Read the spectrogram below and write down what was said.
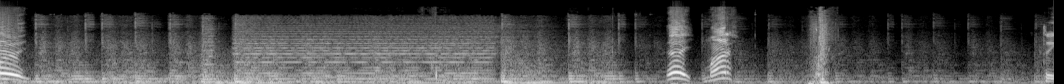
ওই এই মার। তুই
